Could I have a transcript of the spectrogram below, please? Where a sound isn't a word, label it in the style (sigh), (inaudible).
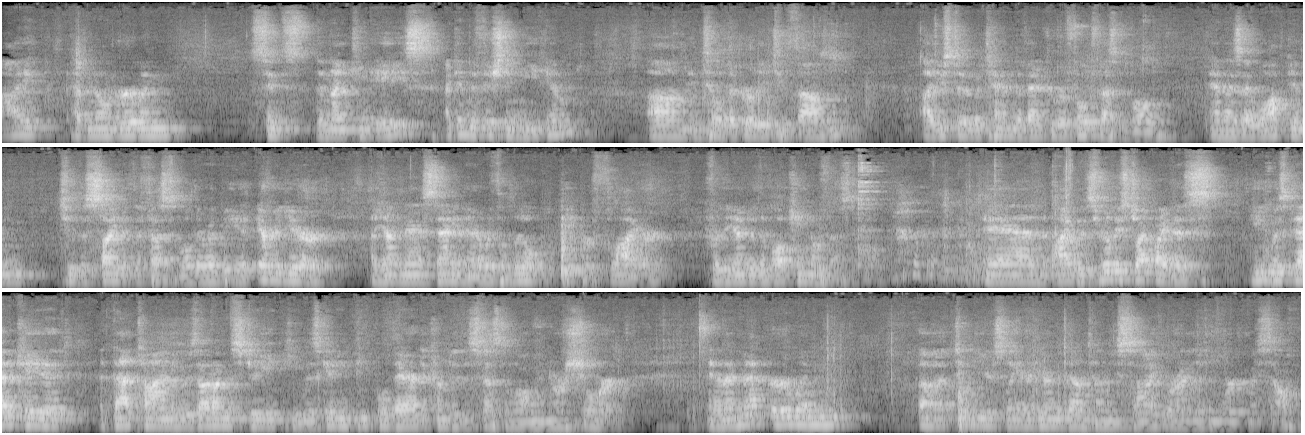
I have known Irwin since the 1980s. I didn't officially meet him um, until the early 2000s. I used to attend the Vancouver Folk Festival, and as I walked in to the site of the festival, there would be every year a young man standing there with a little paper flyer for the end of the Volcano Festival. (laughs) And I was really struck by this. He was dedicated at that time, he was out on the street, he was getting people there to come to this festival on the North Shore. And I met Irwin uh, 20 years later here in the downtown east side where I live and work myself.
